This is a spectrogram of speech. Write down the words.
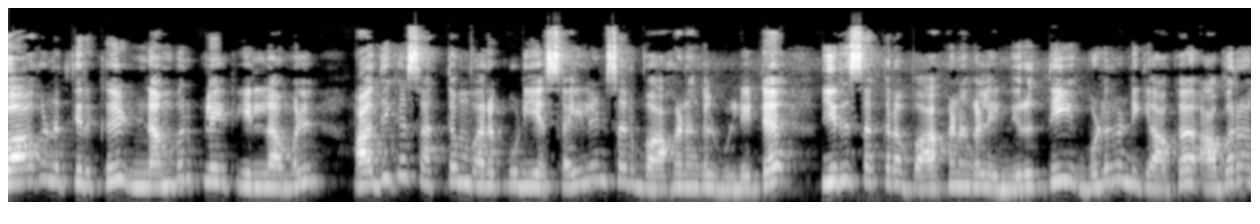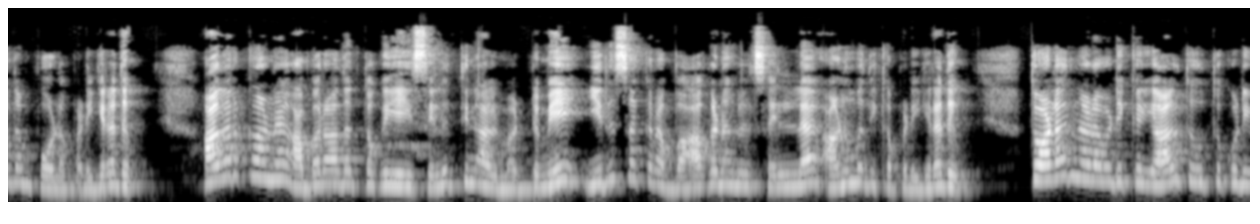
வாகனத்திற்கு நம்பர் பிளேட் இல்லாமல் அதிக சத்தம் வர வரக்கூடிய சைலன்சர் வாகனங்கள் உள்ளிட்ட இருசக்கர வாகனங்களை நிறுத்தி உடனடியாக அபராதம் போடப்படுகிறது. அதற்கான அபராத தொகையை செலுத்தினால் மட்டுமே இருசக்கர வாகனங்கள் செல்ல அனுமதிக்கப்படுகிறது. தொடர் நடவடிக்கையால் தூத்துக்குடி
